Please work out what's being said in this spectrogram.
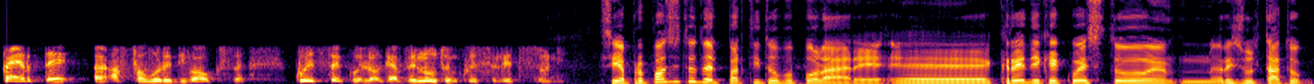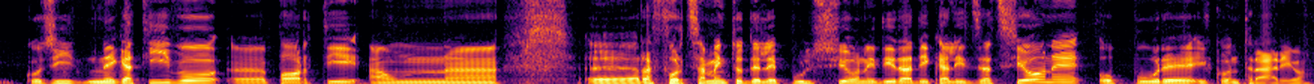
perde eh, a favore di Vox. Questo è quello che è avvenuto in queste elezioni. Sì, a proposito del Partito Popolare, eh, credi che questo eh, risultato così negativo eh, porti a un eh, rafforzamento delle pulsioni di radicalizzazione oppure il contrario?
